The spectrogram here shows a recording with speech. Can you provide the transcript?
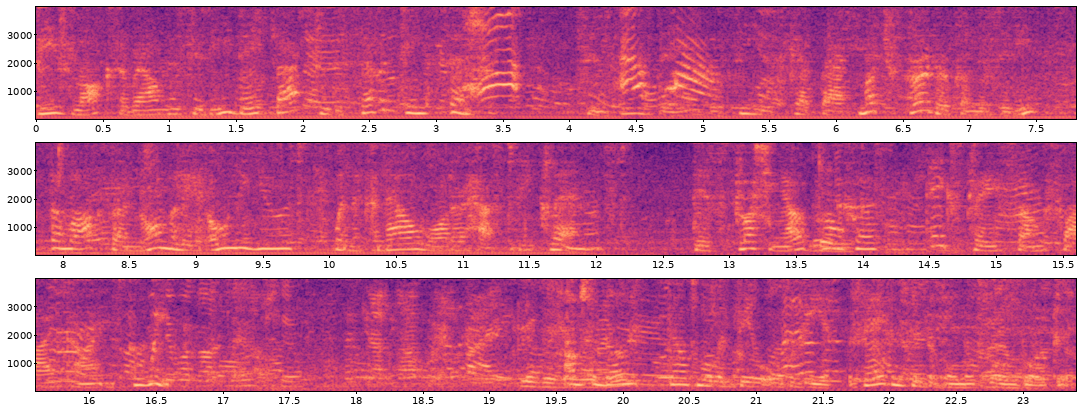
These locks around the city date back to the 17th century. Since these days the sea is kept back much further from the city, the locks are normally only used when the canal water has to be cleansed. This flushing out process takes place some five times per week. Amsterdam telt momenteel ongeveer 2500 woonboten.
